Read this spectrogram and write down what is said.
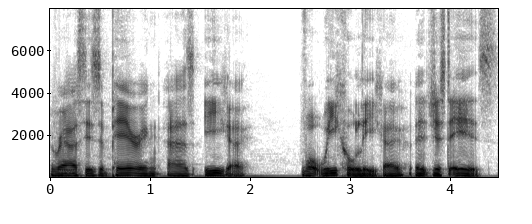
reality is appearing as ego, what we call ego. It just is.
